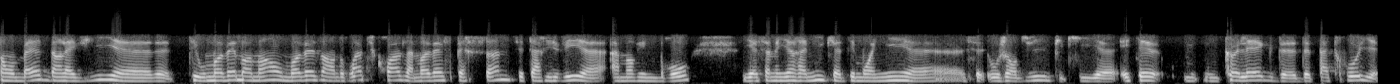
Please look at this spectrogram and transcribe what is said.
sont bêtes dans la vie, euh, tu es au mauvais moment, au mauvais endroit, tu croises la mauvaise personne. C'est arrivé euh, à Maureen Bro. Il y a sa meilleure amie qui a témoigné aujourd'hui, puis qui était une collègue de, de patrouille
